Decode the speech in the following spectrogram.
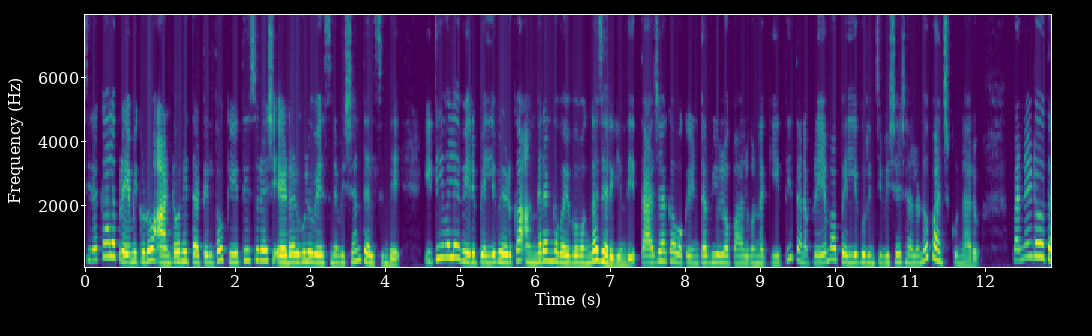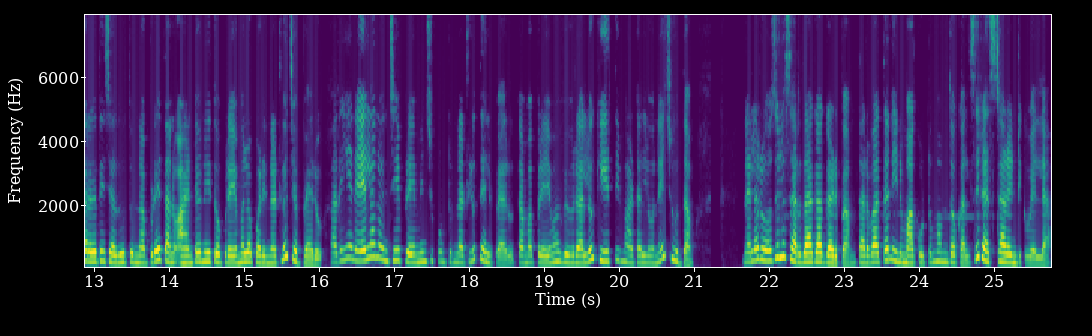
చిరకాల ప్రేమికుడు ఆంటోనీ తట్టిల్తో కీర్తి సురేష్ ఏడడుగులు వేసిన విషయం తెలిసిందే. ఇటీవలే వీరి పెళ్ళి వేడుక అంగరంగ వైభవంగా జరిగింది. తాజాగా ఒక ఇంటర్వ్యూలో పాల్గొన్న కీర్తి తన ప్రేమ పెళ్ళి గురించి విశేషాలను పంచుకున్నారు. పన్నెండవ తరగతి చదువుతున్నప్పుడే తను ఆంటోనీతో ప్రేమలో పడినట్లు చెప్పారు. పదిహేనేళ్ళ నుంచి ప్రేమించుకుంటున్నట్లు తెలిపారు. తమ ప్రేమ వివరాలు కీర్తి మాటల్లోనే చూద్దాం. నెల రోజులు సరదాగా గడిపాం. తర్వాత నేను మా కుటుంబంతో కలిసి రెస్టారెంట్కి వెళ్ళా.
